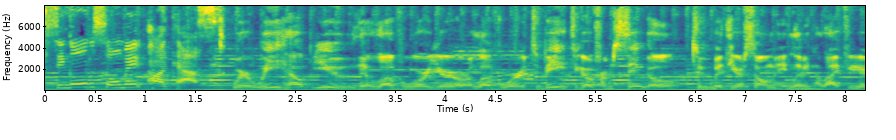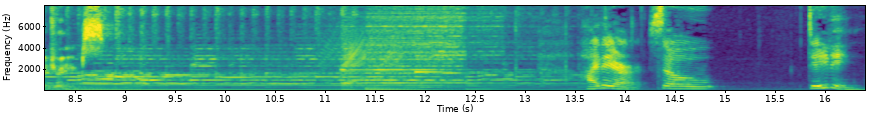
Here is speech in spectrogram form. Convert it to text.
Single Soulmate podcast, where we help you, the love warrior or love warrior to be, to go from single to with your soulmate, living the life of your dreams. Hi there. So, dating,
